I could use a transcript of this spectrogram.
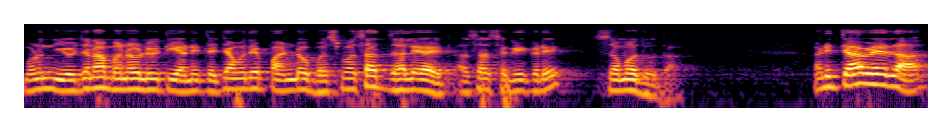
म्हणून योजना बनवली होती आणि त्याच्यामध्ये पांडव भस्मसात झाले आहेत असा सगळीकडे समज होता. आणि त्यावेळेला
